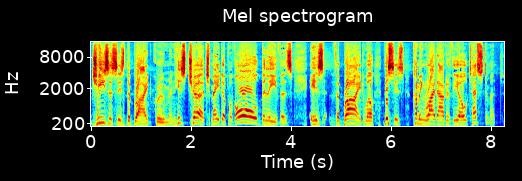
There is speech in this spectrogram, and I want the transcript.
Jesus is the bridegroom, and his church, made up of all believers, is the bride. Well, this is coming right out of the Old Testament.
